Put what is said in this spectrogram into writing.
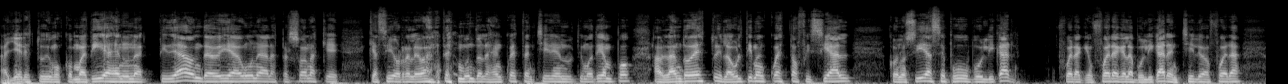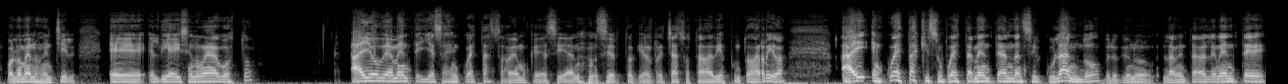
Ayer estuvimos con Matías en una actividad donde había una de las personas que, que ha sido relevante en el mundo de las encuestas en Chile en el último tiempo, hablando de esto, y la última encuesta oficial conocida se pudo publicar, fuera quien fuera que la publicara, en Chile o afuera, por lo menos en Chile, eh, el día 19 de agosto. Hay obviamente, y esas encuestas sabemos que decían, ¿no es cierto?, que el rechazo estaba 10 puntos arriba. Hay encuestas que supuestamente andan circulando, pero que uno lamentablemente,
